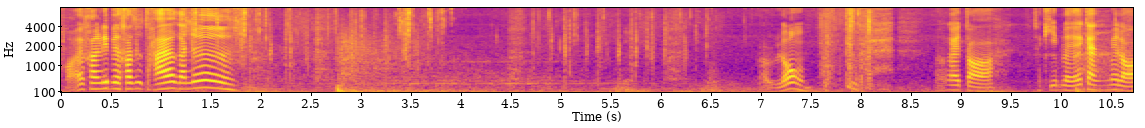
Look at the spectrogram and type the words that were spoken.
ขอให้ครั้งนี้เป็นครั้งสุดท้ายแล้วกันเนอะเอาลงเอาไงต่อสคริปต์เลยแล้วกันไม่รอ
